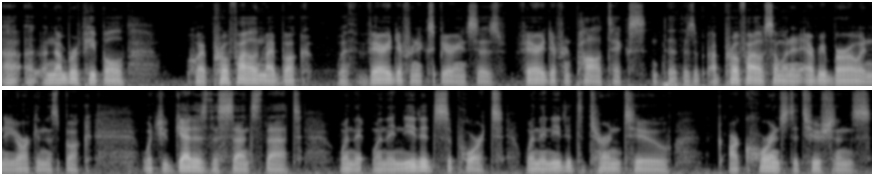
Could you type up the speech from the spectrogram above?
uh, a, number of people who I profile in my book with very different experiences, very different politics. There's a, profile of someone in every borough in New York in this book. What you get is the sense that when they, when they needed support, when they needed to turn to our core institutions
